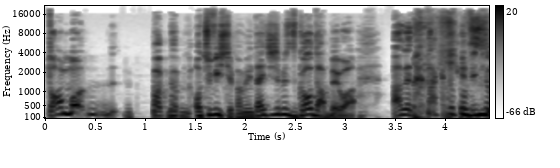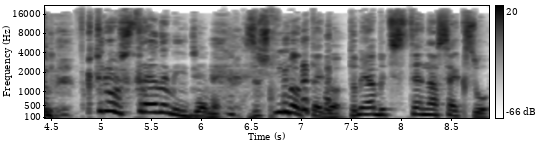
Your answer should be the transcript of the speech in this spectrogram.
To mo... Pa, pa, oczywiście, pamiętajcie, żeby zgoda była, ale tak to powinno być. W którą stronę my idziemy? Zacznijmy od tego. To miała być scena seksu,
